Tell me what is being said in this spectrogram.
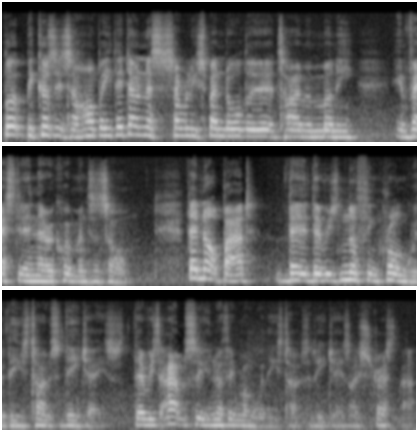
But because it's a hobby, they don't necessarily spend all the time and money invested in their equipment and so on. They're not bad. There, there is nothing wrong with these types of DJs. There is absolutely nothing wrong with these types of DJs. I stress that.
